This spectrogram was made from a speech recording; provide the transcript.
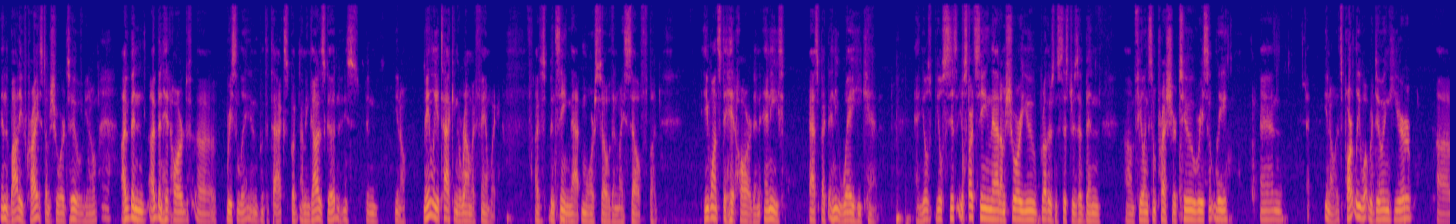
in the body of Christ. I'm sure too. You know, I've been I've been hit hard uh, recently and with attacks, but I mean, God is good. He's been, you know, mainly attacking around my family. I've been seeing that more so than myself, but he wants to hit hard in any aspect, any way he can and you'll you'll see, you'll start seeing that. I'm sure you brothers and sisters have been um, feeling some pressure too recently, and you know it's partly what we're doing here, uh,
